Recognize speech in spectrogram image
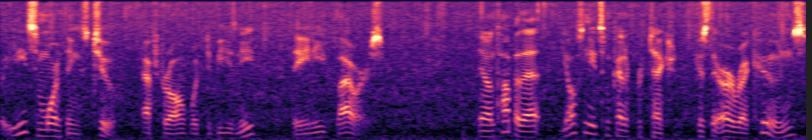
But you need some more things too. After all, what do bees need? They need flowers. And on top of that, you also need some kind of protection, because there are raccoons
